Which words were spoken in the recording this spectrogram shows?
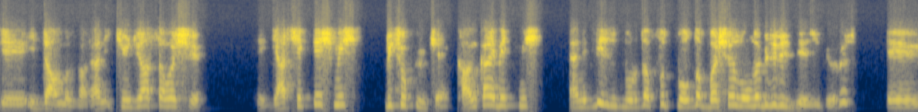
e, iddiamız var. Yani İkinci Dünya Savaşı e, gerçekleşmiş, birçok ülke kan kaybetmiş. Yani biz burada futbolda başarılı olabiliriz diye gidiyoruz. E,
